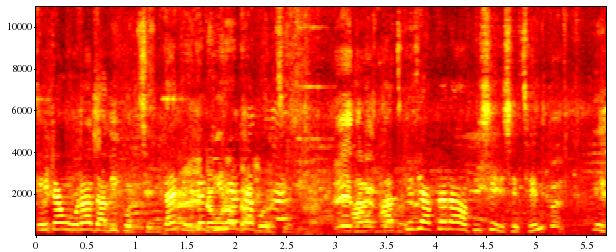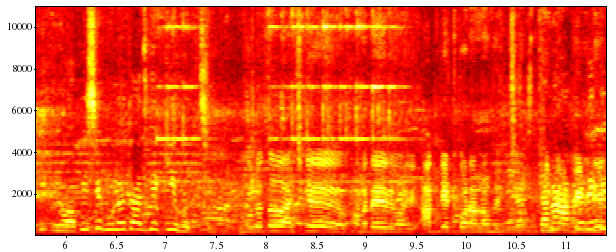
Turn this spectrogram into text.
এটা ওরা দাবি করছেন তাই তো? এটা ডিলাররা বলছেন। আর আজকে যে আপনারা অফিসে এসেছেন এই- অফিসে মূলত আজকে কি হচ্ছে? মূলত আজকে আমাদের আপডেট করানো হচ্ছে। কেন আপনাদের কি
